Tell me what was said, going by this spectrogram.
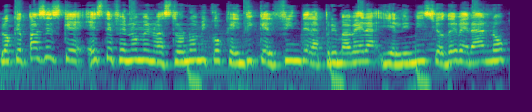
lo que pasa es que este fenómeno astronómico que indica el fin de la primavera y el inicio de verano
